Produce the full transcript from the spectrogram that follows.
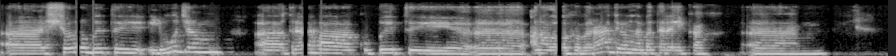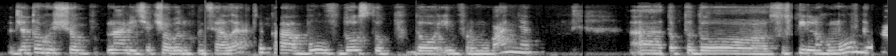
Е, Що робити людям? Треба купити аналогове радіо на батарейках. Для того, щоб навіть якщо вимкнеться електрика, був доступ до інформування, е, тобто до суспільного мовника.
